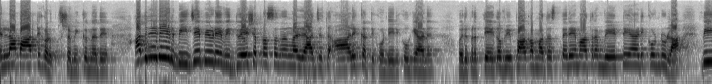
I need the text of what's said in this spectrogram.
എല്ലാ പാർട്ടികളും ശ്രമിക്കുന്നത്. അതിനിടയിൽ ബി ജെ പിയുടെ വിദ്വേഷ പ്രസംഗങ്ങൾ രാജ്യത്ത് ആളിക്കത്തിക്കൊണ്ടിരിക്കുകയാണ്. ഒരു പ്രത്യേക വിഭാഗം മതസ്ഥരെ മാത്രം വേട്ടയാടിക്കൊണ്ടുള്ള ബി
